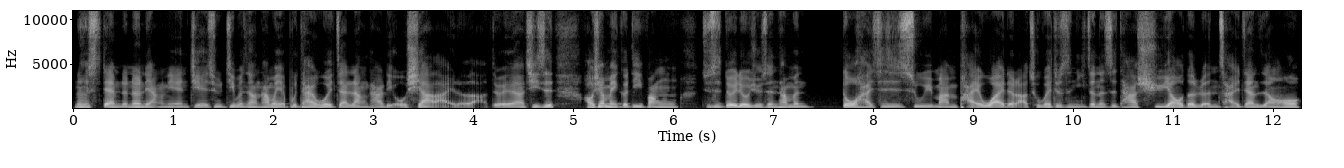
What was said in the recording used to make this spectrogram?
那个 STEM 的那两年结束，基本上他们也不太会再让他留下来了啦。对啊，其实好像每个地方就是对留学生，他们都还是属于蛮排外的啦。除非就是你真的是他需要的人才这样子，然后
